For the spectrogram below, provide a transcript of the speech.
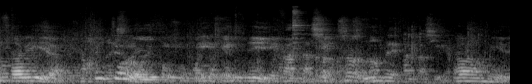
lo sabía. No, no Yo lo vi existe. por supuesto Es- que es- sí. Es fantasioso, es un nombre de fantasía. Ah, mire.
